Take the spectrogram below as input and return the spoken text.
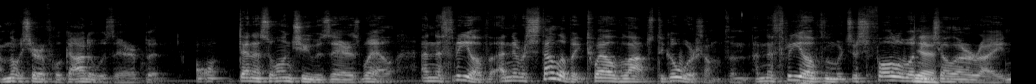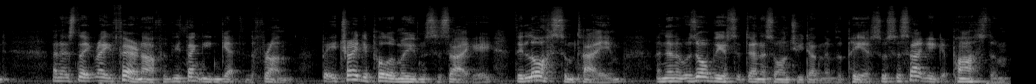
I'm not sure if Holgado was there, but Deniz Öncü was there as well. And the three of and there were still about twelve laps to go or something. And the three of them were just following Yeah. each other around. And it's like, right, fair enough. If you think you can get to the front, but he tried to pull a move in Sasaki. They lost some time, and then it was obvious that Deniz Öncü didn't have the pace. So Sasaki get past him,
